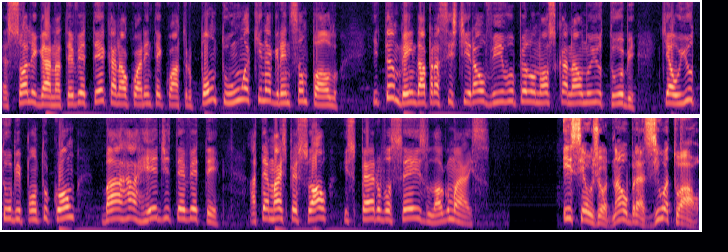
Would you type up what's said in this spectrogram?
É só ligar na TVT, canal 44.1 aqui na Grande São Paulo. E também dá para assistir ao vivo pelo nosso canal no YouTube, que é o youtube.com barra Até mais, pessoal. Espero vocês logo mais. Esse é o Jornal Brasil Atual.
